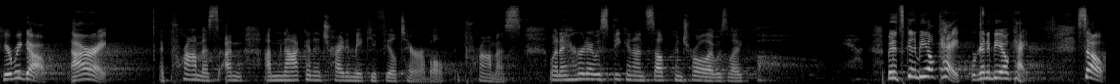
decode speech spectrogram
Here we go. All right. I promise I'm, I'm not going to try to make you feel terrible. I promise. When I heard I was speaking on self control, I was like, oh, man. But it's going to be okay. We're going to be okay. So,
